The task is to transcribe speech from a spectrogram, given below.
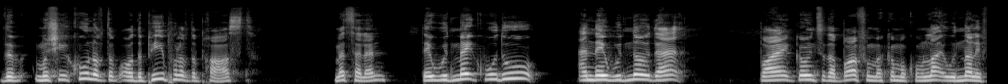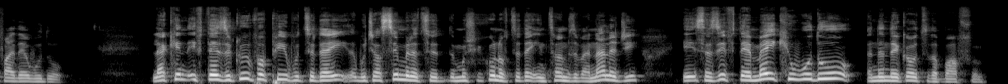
the mushrikun of the or the people of the past, مثلا, they would make wudu and they would know that by going to the bathroom, akamakum Allah, it would nullify their wudu. Like in, if there's a group of people today which are similar to the mushrikun of today in terms of analogy, it's as if they're making wudu and then they go to the bathroom.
